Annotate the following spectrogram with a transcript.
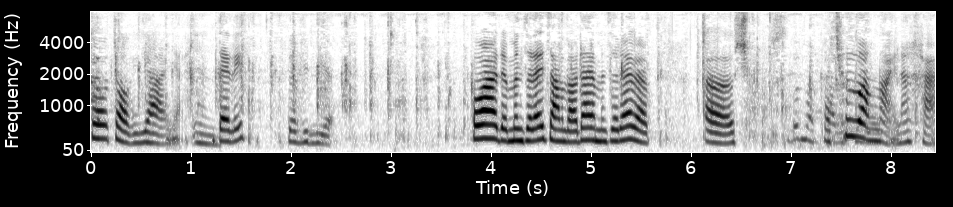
ตัวจอกใหญ่เนี่ยแต่เล็กแต่วิเลีย เพราะว่าเดี๋ยวมันจะได้จำเราได้มันจะได้แบบ เออกระเชื่องหน่อยนะคะ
